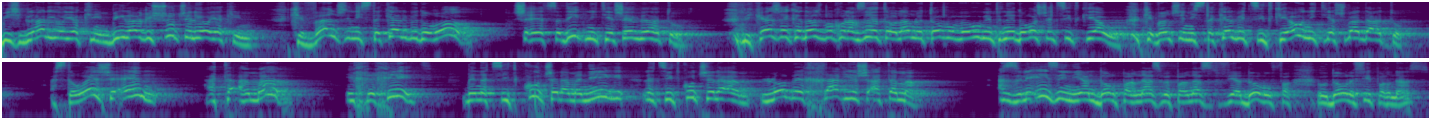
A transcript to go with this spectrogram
בגלל יהויקים, בגלל רשות של יהויקים. כיוון שנסתכל בדורו, שהצדיק נתיישב דעתו. ביקש הקדוש ברוך הוא להחזיר את העולם לתוהו ובוהו מפני דורו של צדקיהו. כיוון שנסתכל בצדקיהו נתיישבה דעתו. אז אתה רואה שאין התאמה הכרחית בין הצדקות של המנהיג לצדקות של העם. לא בהכרח יש התאמה. אז לאיזה עניין דור פרנס ופרנס לפי הדור הוא דור לפי פרנס?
